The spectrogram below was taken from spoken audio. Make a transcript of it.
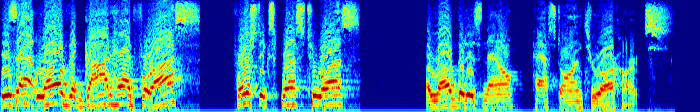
Is that love that God had for us, first expressed to us, a love that is now passed on through our hearts?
